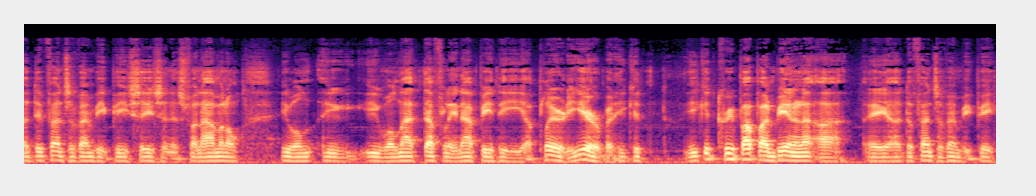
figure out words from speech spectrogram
a, defensive MVP season. is phenomenal. He will. He, he will not definitely not be the uh, player of the year, but he could. He could creep up on being an, uh, a, a defensive MVP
